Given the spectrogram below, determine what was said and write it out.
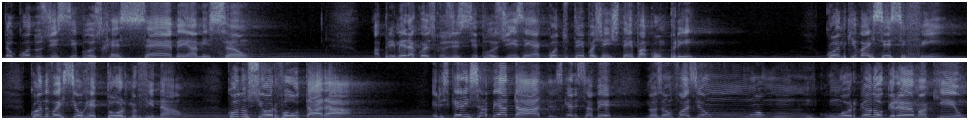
Então, quando os discípulos recebem a missão, a primeira coisa que os discípulos dizem é: quanto tempo a gente tem para cumprir? Quando que vai ser esse fim? Quando vai ser o retorno final? Quando o Senhor voltará? Eles querem saber a data, eles querem saber. Nós vamos fazer um, um, um organograma aqui, um,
